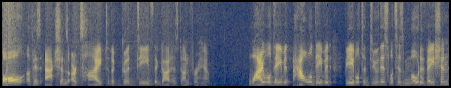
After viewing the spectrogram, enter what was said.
All of his actions are tied to the good deeds that God has done for him. Why will David, how will David be able to do this? What's his motivation?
